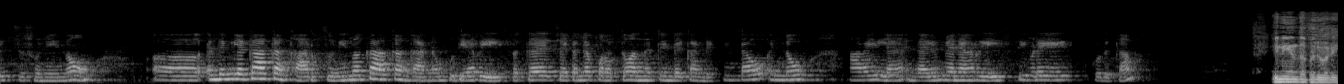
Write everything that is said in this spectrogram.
റിച്ച് സുനി എന്നോ എന്തെങ്കിലുമൊക്കെ ആക്കാം. കാർ സുനി എന്നൊക്കെ ആക്കാം. കാരണം പുതിയ റീൽസൊക്കെ ചേട്ടന്റെ പുറത്ത് വന്നിട്ടുണ്ട്. കണ്ടിട്ടുണ്ടാവും എന്നോ അറിയില്ല. എന്തായാലും ഞാൻ ആ റീൽസ് ഇവിടെ കൊടുക്കാം. ഇനി എന്താ പരിപാടി?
